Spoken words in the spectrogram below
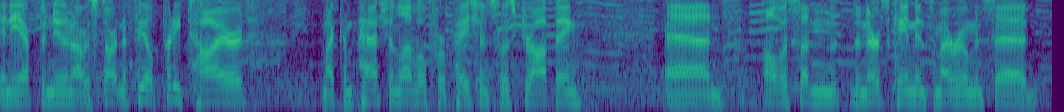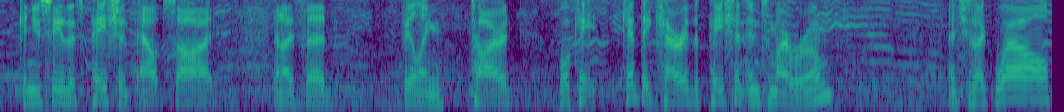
In the afternoon, I was starting to feel pretty tired. My compassion level for patients was dropping. And all of a sudden, the nurse came into my room and said, can you see this patient outside? And I said, feeling tired, well, can't, can't they carry the patient into my room? And she's like, well,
